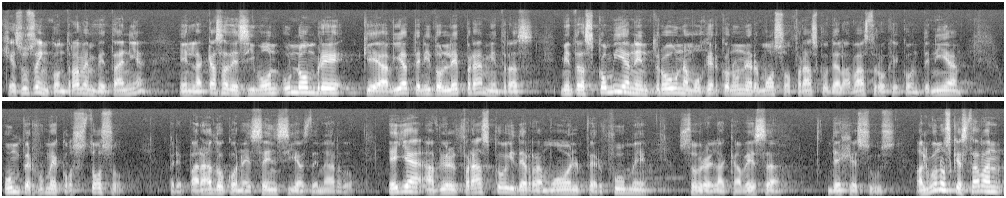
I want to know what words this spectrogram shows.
Jesús se encontraba en Betania, en la casa de Simón, un hombre que había tenido lepra, mientras, mientras comían entró una mujer con un hermoso frasco de alabastro que contenía un perfume costoso preparado con esencias de nardo. Ella abrió el frasco y derramó el perfume sobre la cabeza de Jesús. Algunos que estaban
